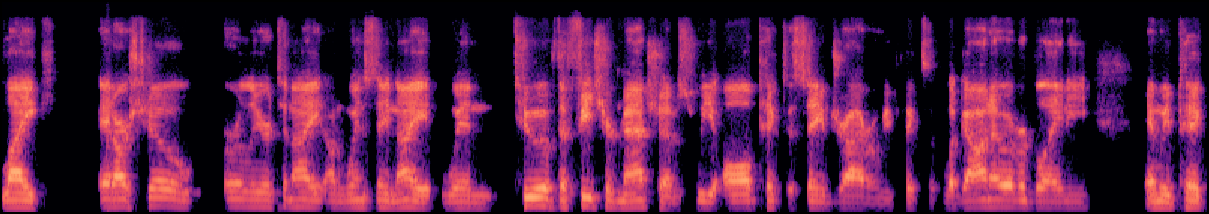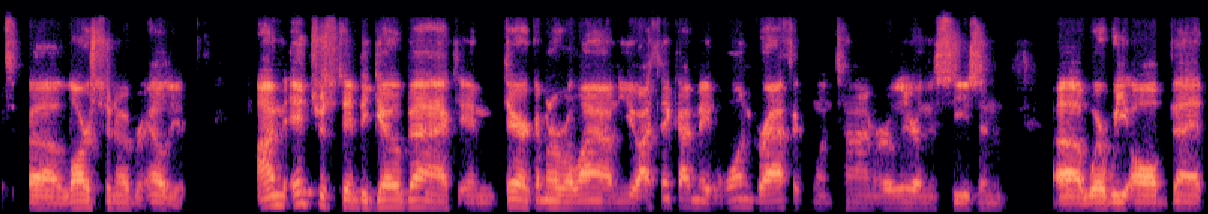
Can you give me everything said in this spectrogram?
Like at our show earlier tonight on Wednesday night when two of the featured matchups, we all picked the same driver. We picked Logano over Blaney and we picked uh, Larson over Elliott. I'm interested to go back and Derek, I'm going to rely on you. I think I made one graphic one time earlier in the season uh, where we all bet,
